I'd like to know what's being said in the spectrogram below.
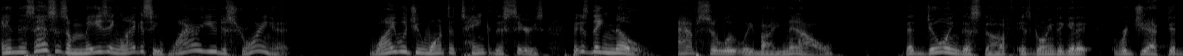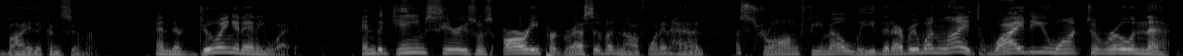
And this has this amazing legacy. Why are you destroying it? Why would you want to tank this series? Because they know absolutely by now that doing this stuff is going to get it rejected by the consumer. And they're doing it anyway. And the game series was already progressive enough when it had a strong female lead that everyone liked. Why do you want to ruin that?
